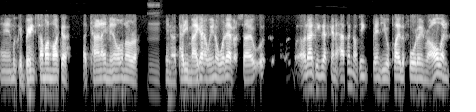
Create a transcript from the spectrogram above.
and we could bring someone like a a Taane Milne or a Mm. you know Paddy Mago in or whatever. So I don't think that's going to happen. I think Benji will play the 14 role, and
